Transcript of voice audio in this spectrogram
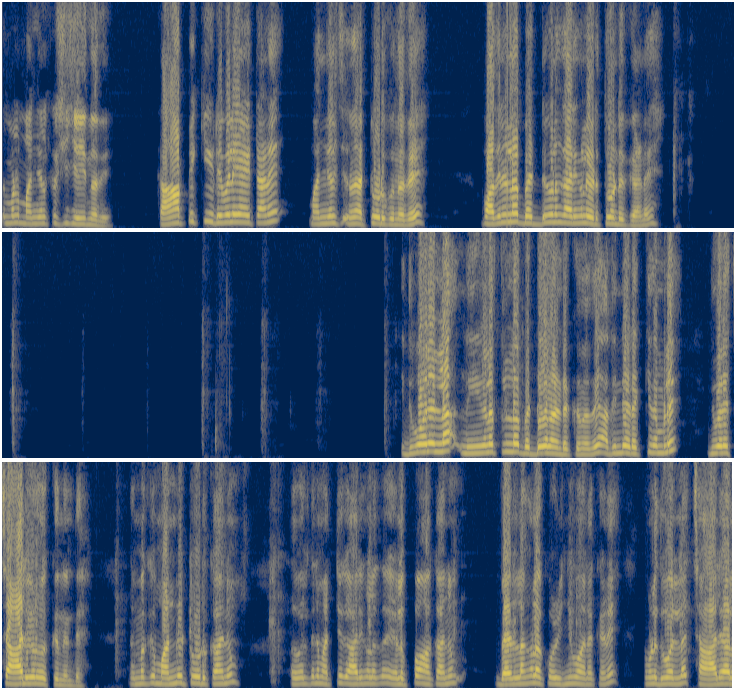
നമ്മൾ മഞ്ഞൾ കൃഷി ചെയ്യുന്നത്. കാപ്പിക്ക് ഇടവേളയായിട്ടാണ് മഞ്ഞൾ നട്ടു കൊടുക്കുന്നത്. അപ്പൊ അതിനുള്ള ബെഡുകളും കാര്യങ്ങളും എടുത്തുകൊണ്ടിരിക്കുകയാണ്. ഇതുപോലെയുള്ള നീളത്തിലുള്ള ബെഡുകളാണ് എടുക്കുന്നത്. അതിന്റെ ഇടയ്ക്ക് നമ്മൾ ഇതുപോലെ ചാലുകൾ വെക്കുന്നുണ്ട്. നമുക്ക് മണ്ണിട്ട് കൊടുക്കാനും അതുപോലെ തന്നെ മറ്റു കാര്യങ്ങളൊക്കെ എളുപ്പമാക്കാനും വെള്ളങ്ങളൊക്കെ ഒഴിഞ്ഞു പോകാനൊക്കെയാണ് നമ്മൾ ഇതുപോലെ ചാലുകൾ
